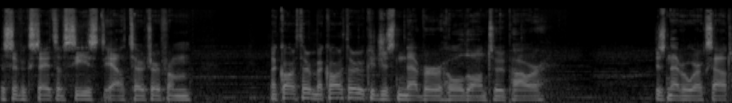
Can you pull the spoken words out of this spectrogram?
Pacific states have seized, yeah, territory from MacArthur. MacArthur could just never hold on to power. Just never works out.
